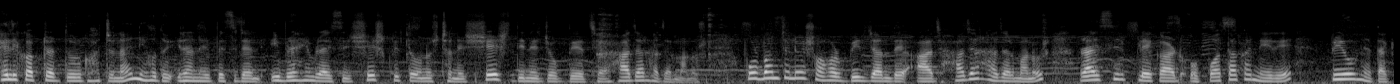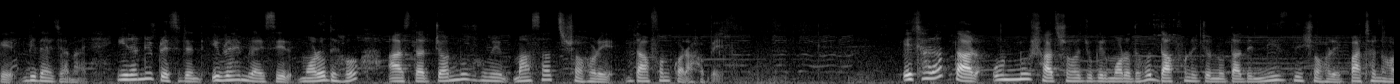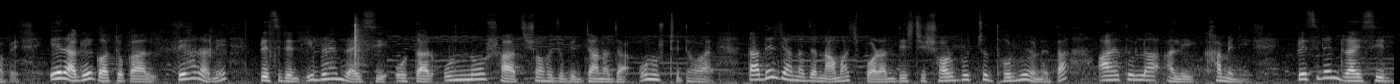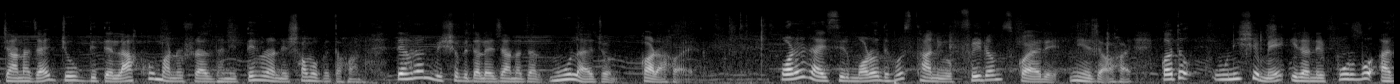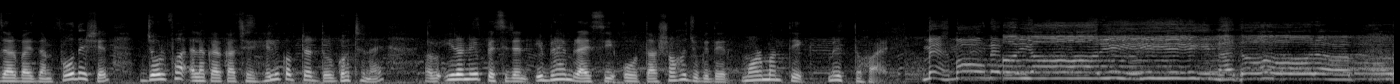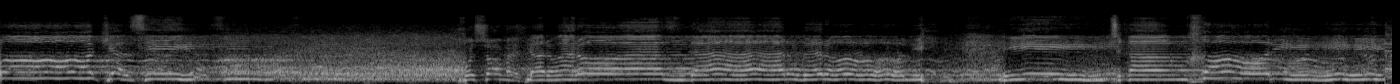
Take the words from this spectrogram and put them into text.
Helicopter দুর্ঘটনায় নিহত ইরানের প্রেসিডেন্ট ইব্রাহিম রাইসির শেষকৃত্য অনুষ্ঠানের শেষ দিনে যোগ দিয়েছে হাজার হাজার মানুষ। পূর্বাঞ্চলীয় শহর বীরজান্দে আজ হাজার হাজার মানুষ রাইসির প্লেকার্ড ও পতাকা নেড়ে প্রিয় নেতাকে বিদায় জানায়। ইরানের প্রেসিডেন্ট ইব্রাহিম রাইসির মরদেহ আজ তার জন্মভূমি মাসাদ শহরে দাফন করা হবে। এছাড়া তার অন্য সাত সহযোগীর মরদেহ দাফনের জন্য তাদের নিজ নিজ শহরে পাঠানো হবে। এর আগে গতকাল তেহরানে প্রেসিডেন্ট ইব্রাহিম রাইসি ও তার অন্য সাত সহযোগীর জানাজা অনুষ্ঠিত হয়। তাদের জানাজা নামাজ পড়ান দেশটির সর্বোচ্চ ধর্মীয় নেতা আয়াতুল্লাহ আলী খামেনি। প্রেসিডেন্ট রাইসির জানাজায় যোগ দিতে লাখো মানুষ রাজধানী তেহরানে সমবেত হন। তেহরান বিশ্ববিদ্যালয়ে জানাজার মূল আয়োজন করা হয়। পরে রাইসির মরদেহ স্থানীয় ফ্রিডম স্কোয়ারে নিয়ে যাওয়া হয়। গত উনিশে মে ইরানের পূর্ব আজারবাইজান প্রদেশের জোলফা এলাকার কাছে হেলিকপ্টার দুর্ঘটনায় ইরানের প্রেসিডেন্ট ইব্রাহিম রাইসি ও তার সহযোগীদের মর্মান্তিক মৃত্যু হয়। کسی خوش آمد. گر مرا از در برانی هیچ غم خاری.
